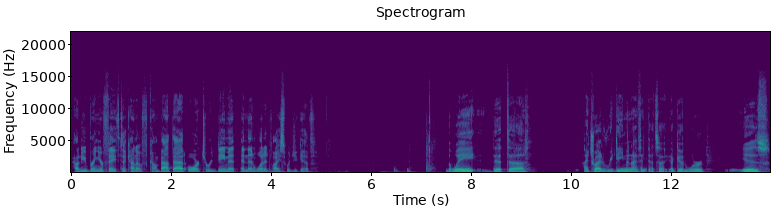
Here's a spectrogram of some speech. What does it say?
How do you bring your faith to kind of combat that or to redeem it? And then, what advice would you give? the way that uh, I try to redeem it, I think that's a, a good word, is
